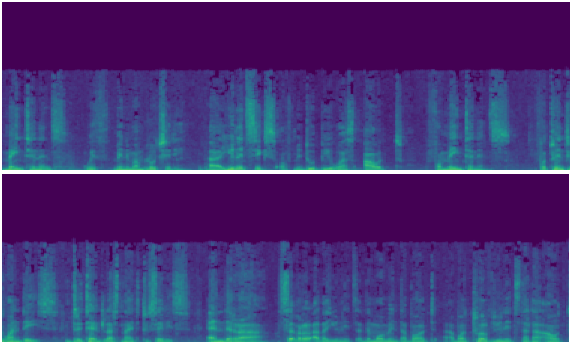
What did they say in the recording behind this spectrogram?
maintenance with minimum load shedding. Uh, Unit 6 of Medupi was out for maintenance for 21 days. It returned last night to service. And there are several other units at the moment, about, about 12 units that are out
